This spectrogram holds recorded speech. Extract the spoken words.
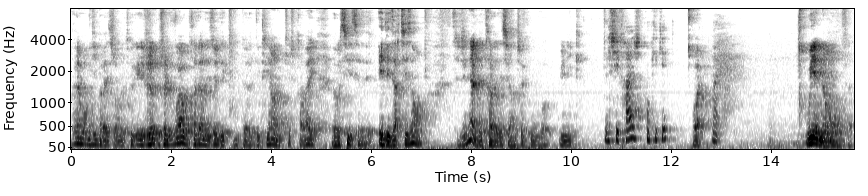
vraiment vibrer sur le truc. Et je, je le vois au travers des yeux des, des clients avec qui je travaille eux aussi, c'est, et des artisans. C'est génial de travailler sur un truc nouveau, unique. Le chiffrage, compliqué? Ouais. Ouais. Oui et non, en fait.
